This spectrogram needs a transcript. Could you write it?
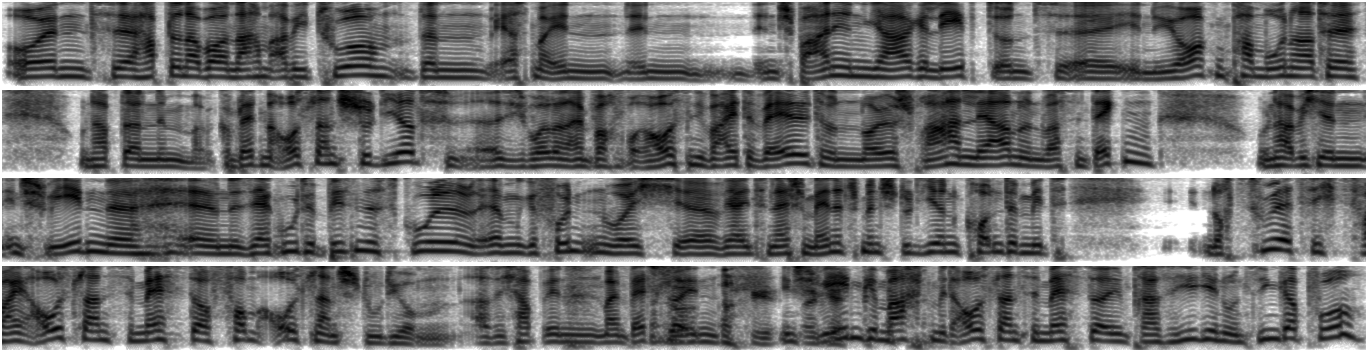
Und äh, habe dann aber nach dem Abitur dann erstmal in, in, in Spanien ein Jahr gelebt und äh, in New York ein paar Monate und habe dann im kompletten Ausland studiert. Also ich wollte dann einfach raus in die weite Welt und neue Sprachen lernen und was entdecken und habe ich in, in Schweden eine, eine sehr gute Business School ähm, gefunden, wo ich äh, International Management studieren konnte mit noch zusätzlich zwei Auslandssemester vom Auslandsstudium. Also ich habe in mein Bachelor in, in Schweden okay. gemacht mit Auslandssemester in Brasilien und Singapur.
